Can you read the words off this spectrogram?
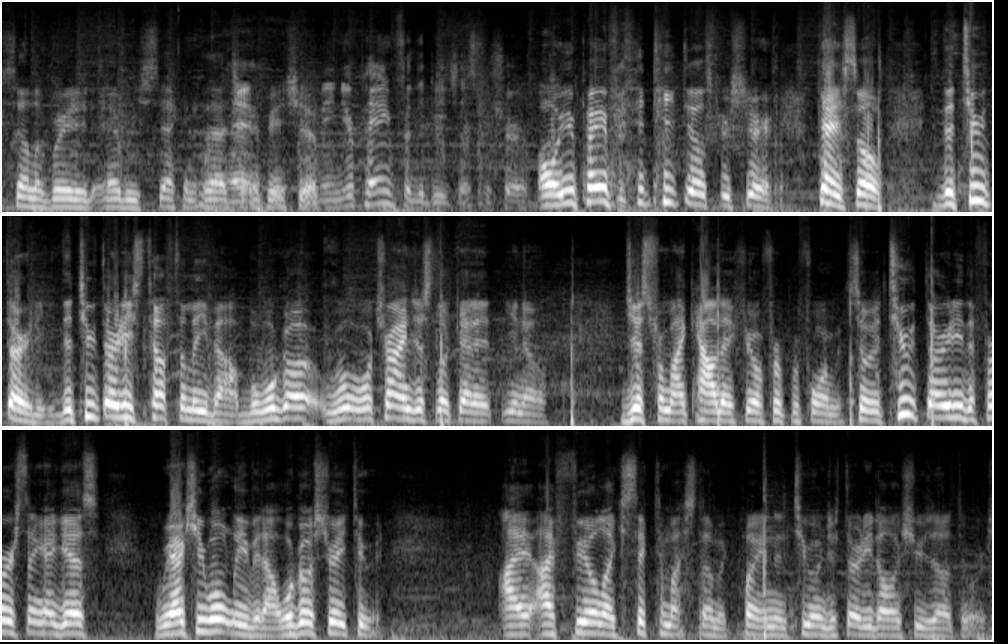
celebrated every second of that hey, championship. I mean, you're paying for the details for sure. Oh, you're paying for the details for sure. Okay, so the 230. The 230 is tough to leave out, but we'll go. We'll, we'll, try and just look at it, you know, just from like how they feel for performance. So the 230, the first thing I guess we actually won't leave it out. We'll go straight to it. I, I feel like sick to my stomach playing in $230 shoes outdoors.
